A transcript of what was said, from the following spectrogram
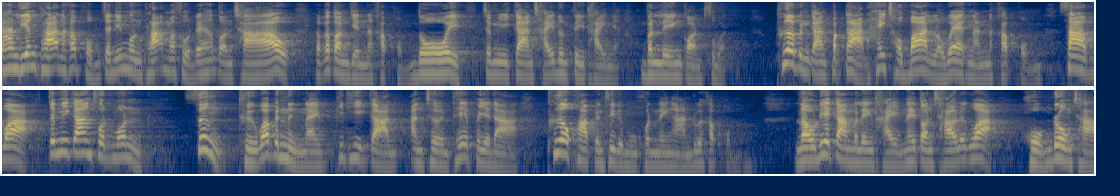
การเลี้ยงพระนะครับ ผมจะนิมนต์พระมาสวดได้ทั้งตอนเช้า แล้วก็ตอนเย็นนะครับ ผมโดยจะมีการใช้ดนตรีไทยเนี่ยบรรเลงก่อนสวดเพื่อเป็นการประกาศให้ชาวบ้านละแวกนั้นนะครับ ผมทราบว่าจะมีการสวดมนต์ซึ่งถือว่าเป็นหนึ่งในพิธีการอัญเชิญเทพพยดา เพื่อความเป็นสิริมงคลในงานด้วยครับผม เราเรียกการบรรเลงไทยในตอนเช้าเรียกว่าโหมโรงเช้า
